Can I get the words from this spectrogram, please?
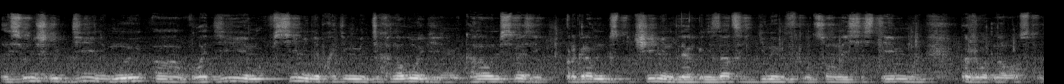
на сегодняшний день мы а, владеем всеми необходимыми технологиями, каналами связи, программным обеспечением для организации единой информационной системы по животноводству.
